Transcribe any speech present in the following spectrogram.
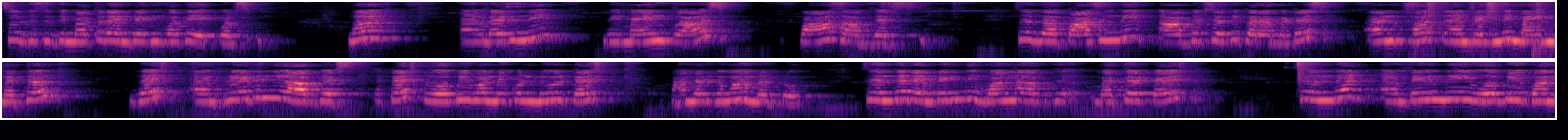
So this is the method I am taking for the equals. Now I am writing the, the main class pass objects. So the passing the objects are the parameters and first I am taking the main method. Next I am creating the objects test O B one equal new test hundred comma hundred two so in that I am taking the one of method test so in that I am taking the O B one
